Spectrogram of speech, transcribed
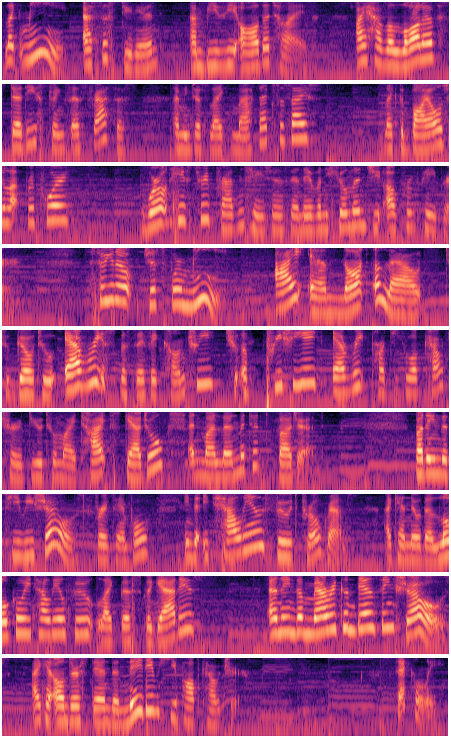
Like me, as a student, I'm busy all the time. I have a lot of study strings and stresses. I mean, just like math exercise, like the biology lab report, world history presentations, and even human geography paper. So, you know, just for me, I am not allowed to go to every specific country to appreciate every particular culture due to my tight schedule and my limited budget. But in the TV shows, for example, in the Italian food programs, I can know the local Italian food like the spaghettis. And in the American dancing shows, I can understand the native hip hop culture. Secondly,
